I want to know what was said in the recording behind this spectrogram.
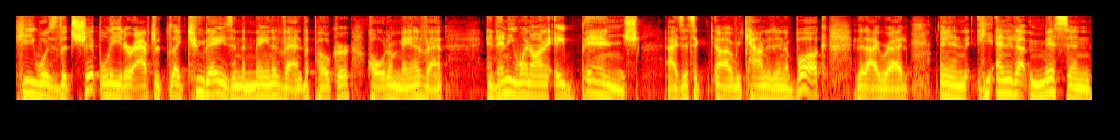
he was the chip leader after like two days in the main event the poker hold'em main event. And then he went on a binge as it's uh, recounted in a book that I read, and he ended up missing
